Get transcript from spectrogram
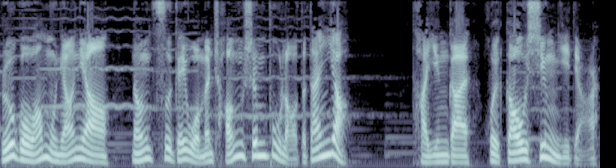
如果王母娘娘能赐给我们长生不老的丹药，她应该会高兴一点儿。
